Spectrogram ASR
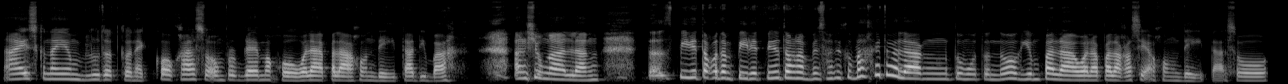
naayos ko na yung Bluetooth connect ko. Kaso ang problema ko, wala pala akong data, 'di ba? Ang siyo nga lang. Tapos pilit ako ng pilit, pilit ako ng pilit. Sabi ko, bakit walang tumutunog? Yung pala, wala pala kasi akong data. So,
